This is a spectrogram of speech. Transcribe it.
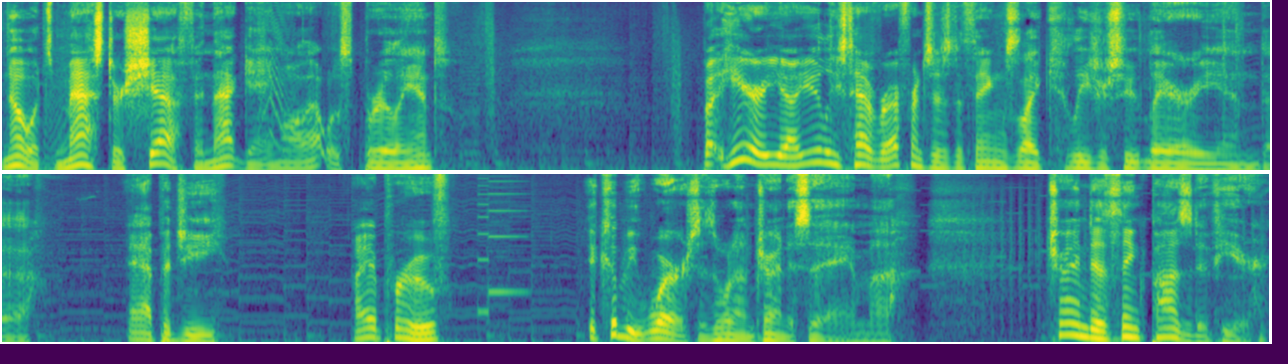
No, it's Master Chef in that game. Oh, that was brilliant. But here, you know, you at least have references to things like Leisure Suit Larry and uh, Apogee. I approve. It could be worse, is what I'm trying to say. I'm uh, trying to think positive here.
